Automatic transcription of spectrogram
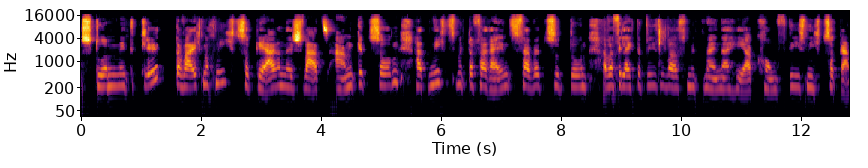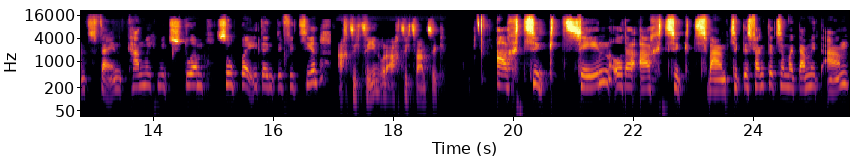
Sturmmitglied. Da war ich noch nicht so gerne schwarz angezogen, hat nichts mit der Vereinsfarbe zu tun, aber vielleicht ein bisschen was mit meiner Herkunft. Die ist nicht so ganz fein. Kann mich mit Sturm super identifizieren. 80-10 oder 80-20? 80-10 oder 80-20. Das fängt jetzt einmal damit an,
